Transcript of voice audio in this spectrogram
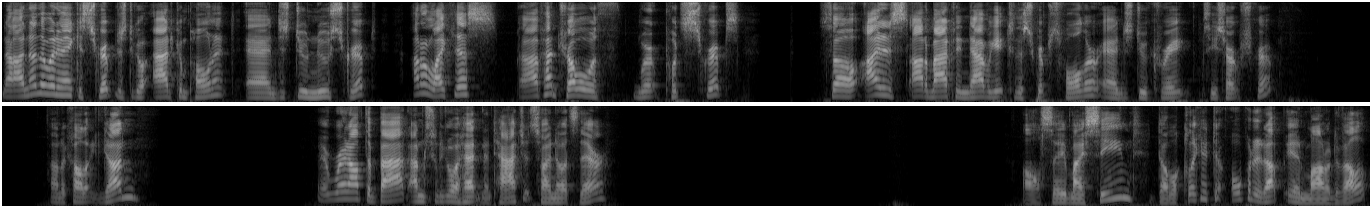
Now, another way to make a script is to go add component and just do new script. I don't like this. I've had trouble with where it puts scripts. So I just automatically navigate to the scripts folder and just do create C sharp script. I'm to call it gun. And right off the bat, I'm just to go ahead and attach it so I know it's there. I'll save my scene, double click it to open it up in MonoDevelop.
